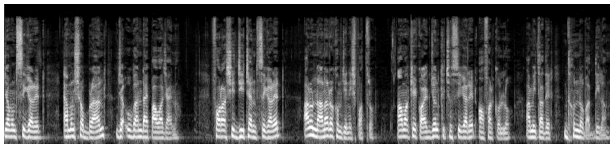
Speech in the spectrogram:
যেমন সিগারেট এমন সব ব্র্যান্ড যা উগান্ডায় পাওয়া যায় না। ফরাসি জি টেন সিগারেট আরও নানা রকম জিনিসপত্র। আমাকে কয়েকজন কিছু সিগারেট অফার করল। আমি তাদের ধন্যবাদ দিলাম।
